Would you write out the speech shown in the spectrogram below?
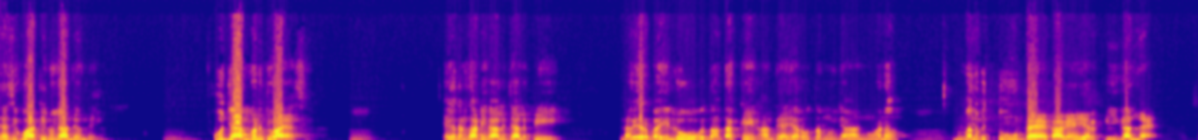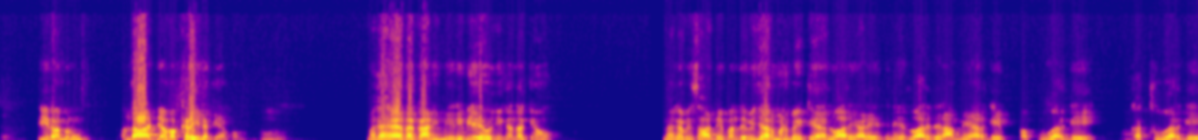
ਤੇ ਅਸੀਂ ਗੁਹਾਟੀ ਨੂੰ ਜਾਂਦੇ ਹੁੰਦੇ ਸੀ। ਉਹ ਜਰਮਨ ਚੋਂ ਆਇਆ ਸੀ। ਇੱਕ ਦਿਨ ਸਾਡੀ ਗੱਲ ਚੱਲ ਪਈ। ਮੈਂ ਕਿਹਾ ਯਾਰ ਭਾਈ ਲੋਕ ਤਾਂ ਧੱਕੇ ਖਾਂਦੇ ਆ ਯਾਰ ਉਧਰ ਨੂੰ ਜਾਣ ਨੂੰ ਹਨਾ? ਮਤਲਬ ਤੂੰ ਬੈਕ ਆ ਗਿਆ ਯਾਰ ਕੀ ਗੱਲ ਹੈ? ਤੇਰਾ ਮੈਨੂੰ ਅੰਦਾਜ਼ ਜਿਹਾ ਵੱਖਰਾ ਹੀ ਲੱਗਿਆ ਕੋਲ। ਮੈਂ ਕਿਹਾ ਹੈ ਤਾਂ ਕਹਾਣੀ ਮੇਰੀ ਵੀ ਇਹੋ ਜੀ ਕਹਿੰਦਾ ਕਿਉਂ? ਮੈਂ ਕਿਹਾ ਵੀ ਸਾਡੇ ਬੰਦੇ ਵੀ ਜਰਮਨ ਬੈਠੇ ਆ ਲੁਹਾਰੇ ਵਾਲੇ ਜਨੇਰ ਲੁਹਾਰੇ ਦੇ ਰਾਮੇ ਵਰਗੇ ਪੱਪੂ ਵਰਗੇ ਕੱਥੂ ਵਰਗੇ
